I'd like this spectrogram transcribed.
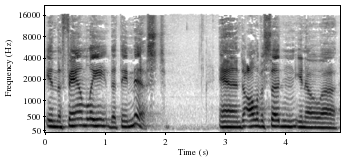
in the family that they missed. And all of a sudden, you know, uh,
